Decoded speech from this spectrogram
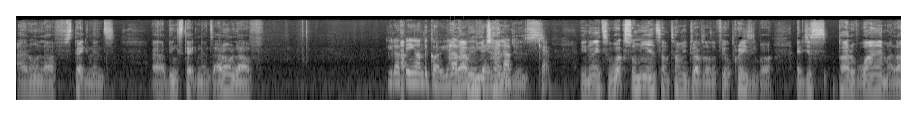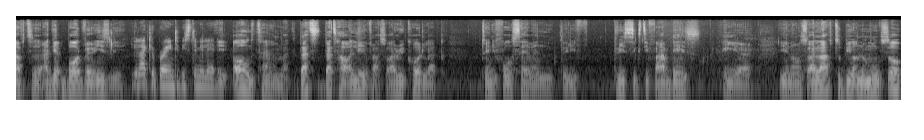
I don't love stagnant, uh, being stagnant. I don't love you love I- being on the go. You love, love moving. new you love- challenges. okay. You know, it works for me, and sometimes it drives other people crazy. But it's just part of why I am. I love to. I get bored very easily. You like your brain to be stimulated. it- all the time. Like that's that's how I live. So I record like 24 7, 30, 365 days a year. You know, so I love to be on the move. So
